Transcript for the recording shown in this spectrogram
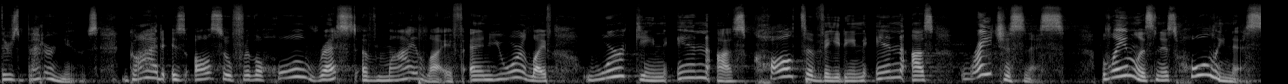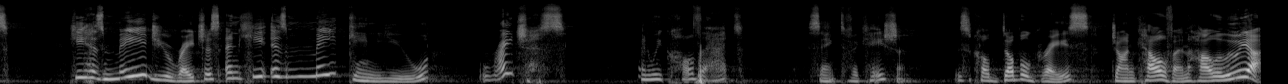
there's better news. God is also, for the whole rest of my life and your life, working in us, cultivating in us righteousness, blamelessness, holiness. He has made you righteous and He is making you righteous. And we call that sanctification. This is called double grace. John Calvin, hallelujah.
